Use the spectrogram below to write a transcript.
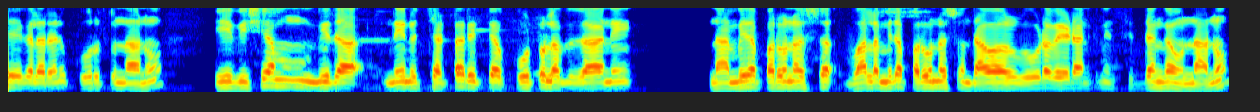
చేయగలరని కోరుతున్నాను. ఈ విషయం మీద నేను చట్టరీత్యా కోర్టులకు కానీ నా మీద పరువు నష్టం వాళ్ళ మీద పరువు నష్టం దావాలు కూడా వేయడానికి నేను సిద్ధంగా ఉన్నాను.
